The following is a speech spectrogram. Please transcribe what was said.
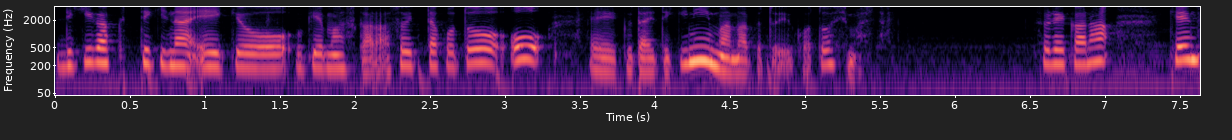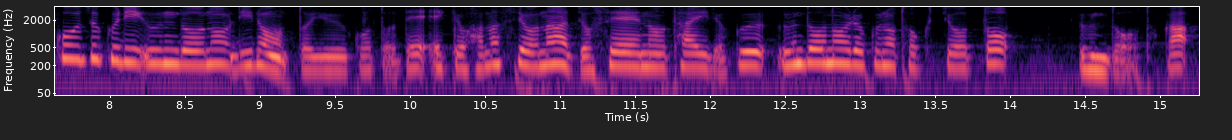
力学的な影響を受けますからそういったことを、えー、具体的に学ぶということをしました。それから健康づくり運動の理論ということで今日話すような女性の体力運動能力の特徴と運動とか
